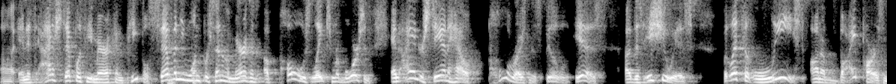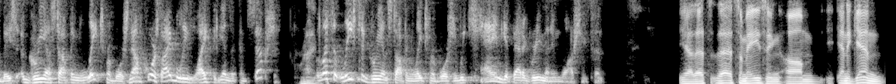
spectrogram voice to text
Uh, and it's out of step with the American people. 71% of Americans oppose late term abortions. And I understand how polarizing this bill is, uh, this issue is. But let's at least, on a bipartisan basis, agree on stopping late term abortion. Now, of course, I believe life begins at conception. Right. But let's at least agree on stopping late term abortion. We can't even get that agreement in Washington. Yeah, that's that's amazing. Um, and again,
